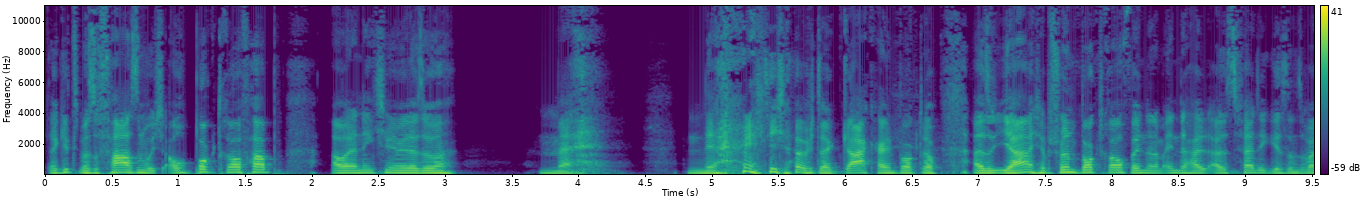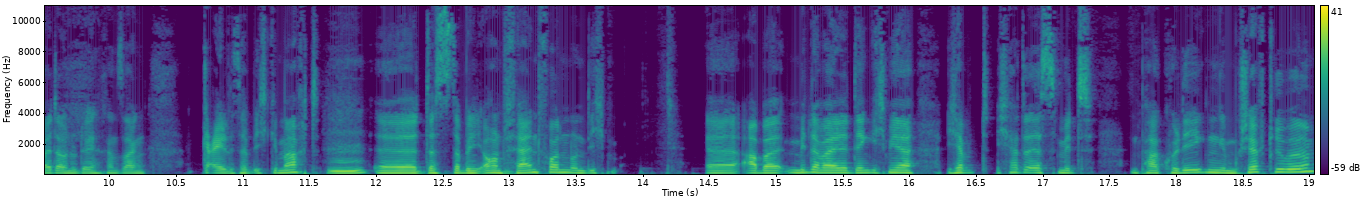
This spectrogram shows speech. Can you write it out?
Da gibt's immer so Phasen, wo ich auch Bock drauf hab, aber dann denke ich mir wieder so, meh. Nee, eigentlich habe ich da gar keinen Bock drauf. Also ja, ich habe schon Bock drauf, wenn dann am Ende halt alles fertig ist und so weiter und du dann kannst sagen, geil, das habe ich gemacht. Mhm. Äh, das, da bin ich auch ein Fan von und ich, äh, aber mittlerweile denke ich mir, ich hab, ich hatte es mit ein paar Kollegen im Geschäft drüber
